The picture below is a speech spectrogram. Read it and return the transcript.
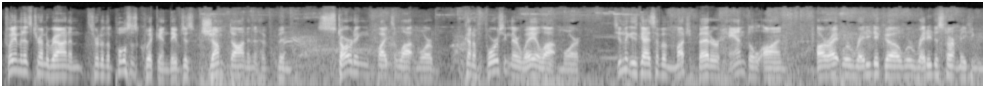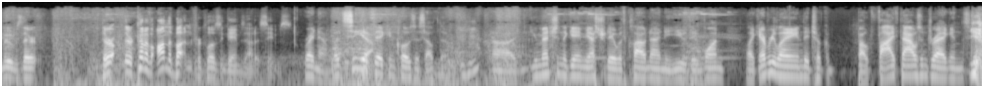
20 minutes turned around and sort of the pulse is quickened. They've just jumped on and have been starting fights a lot more, kind of forcing their way a lot more. Seems like these guys have a much better handle on all right, we're ready to go. We're ready to start making moves. They're they're they're kind of on the button for closing games out. It seems right now. Let's see yeah. if they can close this out, though. Mm-hmm. Uh, you mentioned the game yesterday with Cloud9 EU. They won like every lane. They took about five thousand dragons. Yeah,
